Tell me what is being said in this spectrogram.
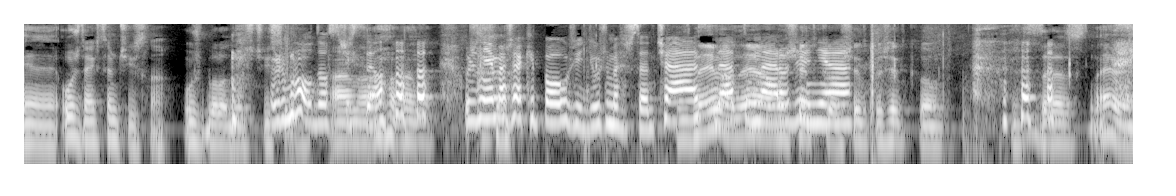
Nie, už nechcem čísla. Už bolo dosť čísla. Už bolo dosť čísla. už nemáš aké použiť, už máš ten čas, nemám, dátum narodenia. Všetko, všetko, všetko. Teraz neviem,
